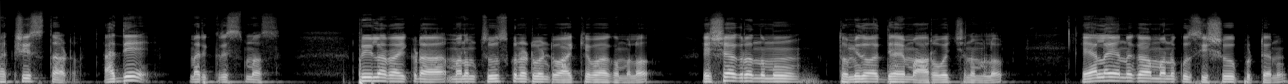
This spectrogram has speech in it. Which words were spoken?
రక్షిస్తాడు. అదే మరి క్రిస్మస్. ప్రియులరా ఇక్కడ మనం చూసుకున్నటువంటి వాక్య భాగంలో తొమ్మిదో అధ్యాయం ఆరో వచనంలో ఏలయనగా మనకు శిశువు పుట్టెను?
